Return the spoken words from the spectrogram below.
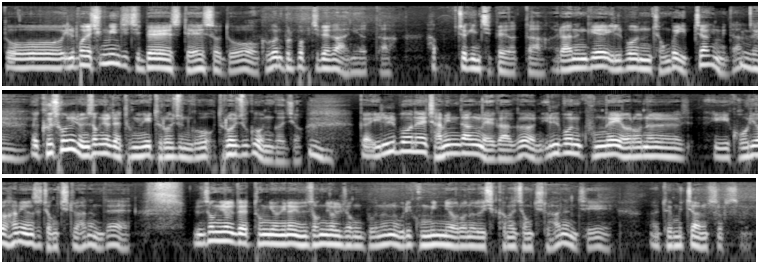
또 일본의 식민지 지배에 대해서도 그건 불법 지배가 아니었다. 합적인 지배였다라는 게 일본 정부의 입장입니다. 네. 그 손을 윤석열 대통령이 들어준 거, 들어주고 온 거죠. 음. 그러니까 일본의 자민당 내각은 일본 국내 여론을 이 고려하면서 정치를 하는데 윤석열 대통령이나 윤석열 정부는 우리 국민 여론을 의식하면서 정치를 하는지 되묻지 않을 수 없습니다.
